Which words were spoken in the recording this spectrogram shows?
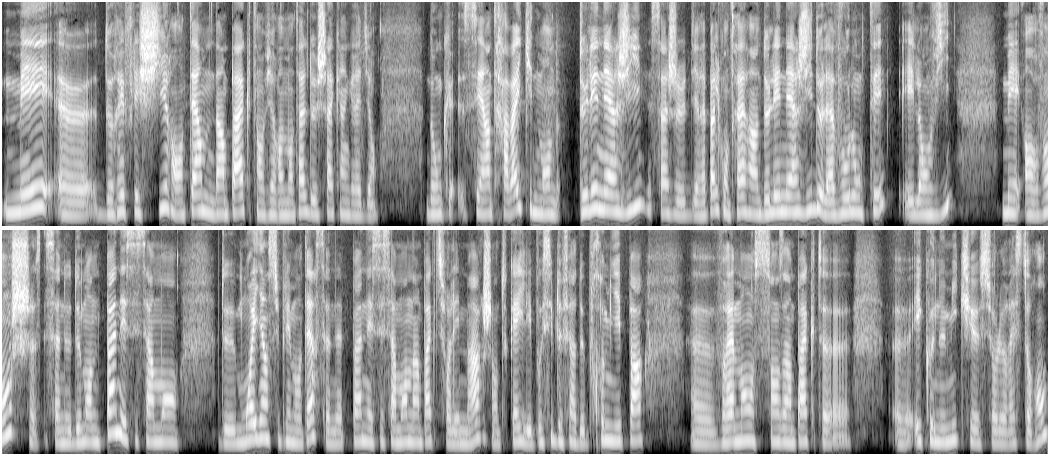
mais de réfléchir en termes d'impact environnemental de chaque ingrédient. Donc c'est un travail qui demande de l'énergie, ça je ne dirais pas le contraire, hein, de l'énergie, de la volonté et l'envie. Mais en revanche, ça ne demande pas nécessairement de moyens supplémentaires, ça n'a pas nécessairement d'impact sur les marges. En tout cas, il est possible de faire de premiers pas euh, vraiment sans impact euh, euh, économique sur le restaurant.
